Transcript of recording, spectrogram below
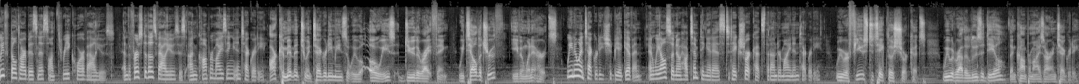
We've built our business on three core values, and the first of those values is uncompromising integrity. Our commitment to integrity means that we will always do the right thing. We tell the truth, even when it hurts. We know integrity should be a given, and we also know how tempting it is to take shortcuts that undermine integrity. We refuse to take those shortcuts. We would rather lose a deal than compromise our integrity.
